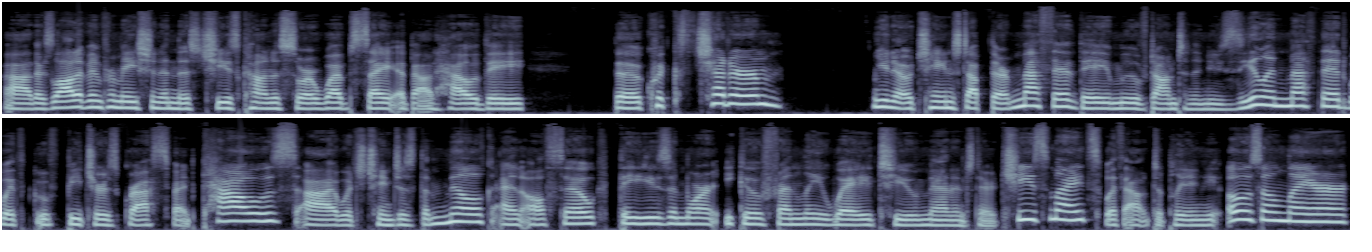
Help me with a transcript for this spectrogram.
Uh, there's a lot of information in this cheese connoisseur website about how they, the Quicke cheddar you know, changed up their method. They moved on to the New Zealand method, with features grass fed cows, uh, which changes the milk. And also, they use a more eco friendly way to manage their cheese mites without depleting the ozone layer.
